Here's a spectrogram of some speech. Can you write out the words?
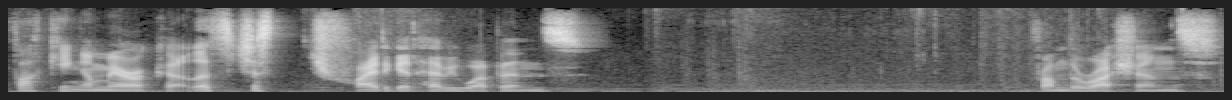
Fucking America. Let's just try to get heavy weapons. from the Russians.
